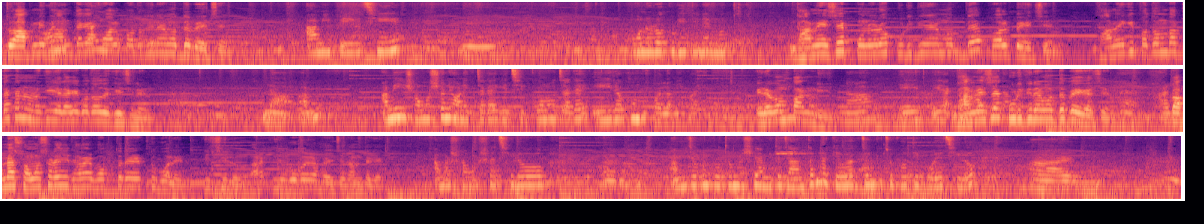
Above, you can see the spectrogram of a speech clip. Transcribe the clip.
তো আপনি ধান থেকে ফল কতদিনের মধ্যে পেয়েছেন? আমি পেয়েছি পনেরো কুড়ি দিনের মধ্যে। ধামে এসে পনেরো কুড়ি দিনের মধ্যে ফল পেয়েছেন। ধামে কি প্রথমবার দেখানো নাকি এর আগে কোথাও দেখিয়েছিলেন? না আম- আমি এই সমস্যা নিয়ে অনেক জায়গায় গেছি কোনো জায়গায় এই রকম ফল আমি পাইনি। এরকম পাননি? না এই ধামে এসে কুড়ি দিনের মধ্যে পেয়ে গেছেন। হ্যাঁ, তো আপনার সমস্যাটা যদি ধামের ভক্তদের একটু বলেন কি ছিল আর কি উপকার হয়েছে ধাম থেকে? আমার সমস্যা ছিল আমি যখন প্রথম আসি আমি তো জানতাম না কেউ একজন কিছু ক্ষতি করেছিল। আর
